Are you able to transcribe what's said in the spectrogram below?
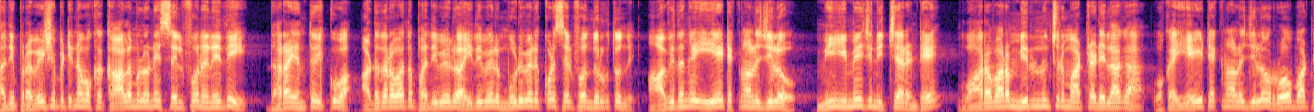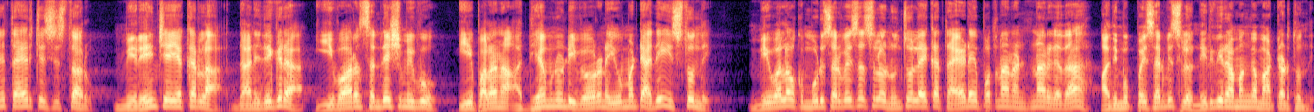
అది ప్రవేశపెట్టిన ఒక కాలంలోనే సెల్ ఫోన్ అనేది ధర ఎంతో ఎక్కువ. అటు తర్వాత పదివేలు ఐదు వేలు మూడు వేలకు కూడా సెల్ ఫోన్ దొరుకుతుంది. ఆ విధంగా ఈ ఏ టెక్నాలజీలో మీ ఇమేజ్ని ఇచ్చారంటే వారవారం మీరు నుంచుని మాట్లాడేలాగా ఒక ఏ టెక్నాలజీలో రోబోట్ని తయారు చేసిస్తారు మీరేం చేయక్కర్లా దాని దగ్గర ఈ వారం సందేశం ఇవ్వు. ఈ పలానా అధ్యాయం నుండి వివరణ ఇవ్వమంటే అదే ఇస్తుంది. మీ వల్ల ఒక మూడు సర్వీసెస్లో నుంచోలేక టయర్డైపోతున్నాను అంటున్నారు కదా అది ముప్పై సర్వీసులు నిర్విరామంగా మాట్లాడుతుంది.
